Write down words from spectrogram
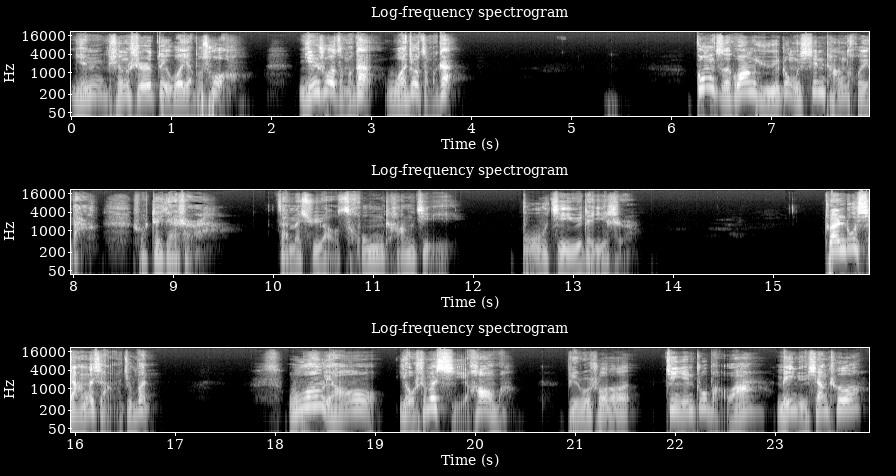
您平时对我也不错，您说怎么干我就怎么干。公子光语重心长的回答说：“这件事啊，咱们需要从长计议，不急于这一时。”专诸想了想，就问：“吴王僚有什么喜好吗？比如说金银珠宝啊、美女香车、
